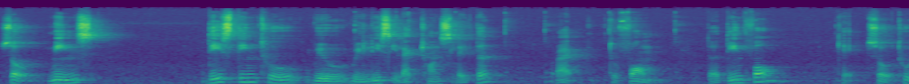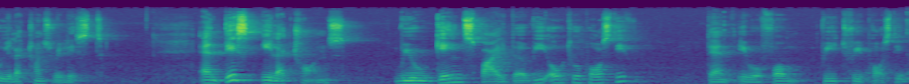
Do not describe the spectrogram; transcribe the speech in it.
so means this tin 2 will release electrons later right to form the tin 4 okay so two electrons released. And these electrons will gains by the VO2 positive then it will form V3 positive.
